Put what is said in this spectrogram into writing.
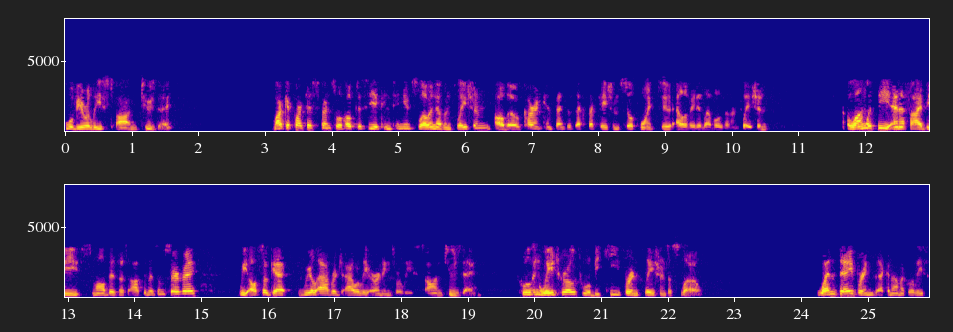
will be released on Tuesday. Market participants will hope to see a continued slowing of inflation, although current consensus expectations still point to elevated levels of inflation. Along with the NFIB Small Business Optimism Survey, we also get real average hourly earnings released on Tuesday. Cooling wage growth will be key for inflation to slow. Wednesday brings economic releases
